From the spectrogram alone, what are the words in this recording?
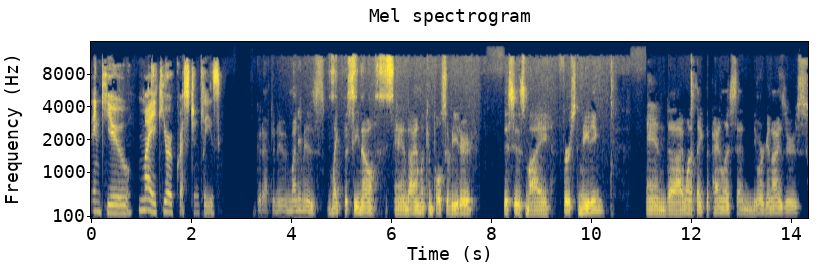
Thank you. Mike, your question, please. Good afternoon. My name is Mike Bassino, and I am a compulsive eater. This is my first meeting, and uh, I want to thank the panelists and the organizers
